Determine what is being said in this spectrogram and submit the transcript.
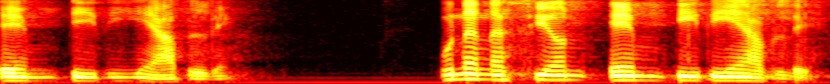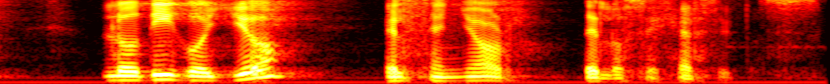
envidiable. Una nación envidiable. Lo digo yo, el Señor de los ejércitos.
